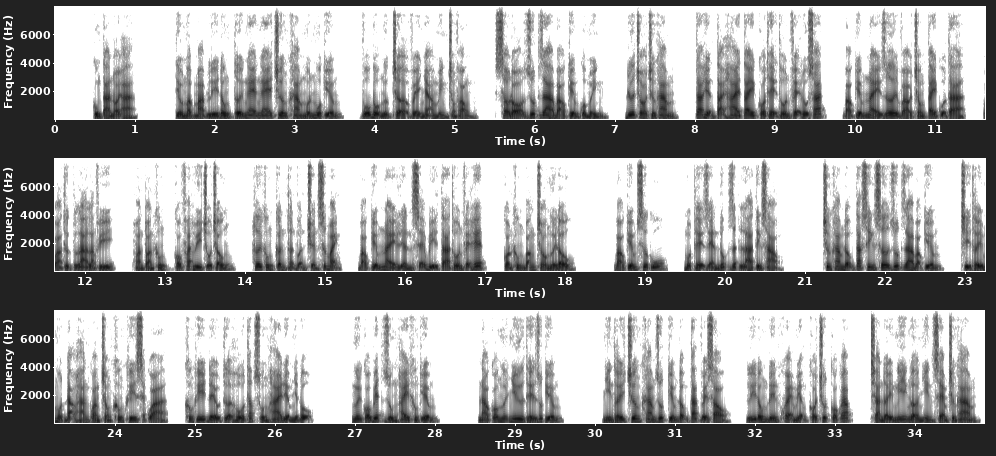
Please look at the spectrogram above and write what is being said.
Cùng ta nói a. Tiểu mập mạp lý đông tới nghe nghe trương kham muốn mua kiếm, vỗ bộ ngực trở về nhà mình trong phòng, sau đó rút ra bảo kiếm của mình, đưa cho trương kham ta hiện tại hai tay có thể thôn phệ đồ sát, bảo kiếm này rơi vào trong tay của ta, quả thực là lãng phí, hoàn toàn không có phát huy chỗ trống, hơi không cẩn thận vận chuyển sức mạnh, bảo kiếm này liền sẽ bị ta thôn phệ hết, còn không bằng cho ngươi đâu. Bảo kiếm xưa cũ, một thể rèn đúc rất là tinh xảo. Trương kham động tác sinh sơ rút ra bảo kiếm, chỉ thấy một đạo hàn quang trong không khí sẽ qua, không khí đều tựa hồ thấp xuống hai điểm nhiệt độ. Ngươi có biết dùng hay không kiếm? Nào có ngươi như thế rút kiếm? Nhìn thấy trương kham rút kiếm động tác về sau, lý đông đến khỏe miệng có chút có gắp tràn đầy nghi ngờ nhìn xem trương kham.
